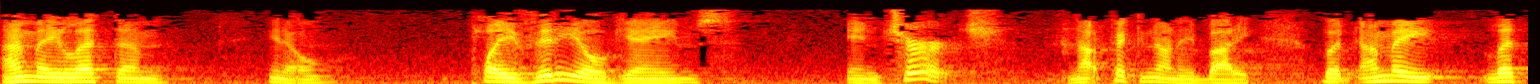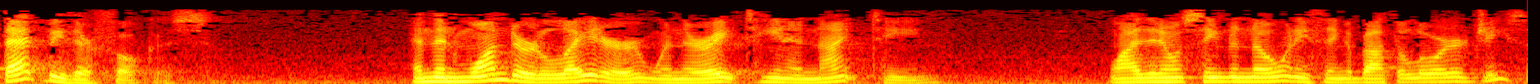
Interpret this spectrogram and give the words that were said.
I may let them, you know, play video games in church, not picking on anybody, but I may let that be their focus. And then wonder later, when they're 18 and 19, why they don't seem to know anything about the Lord or Jesus.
